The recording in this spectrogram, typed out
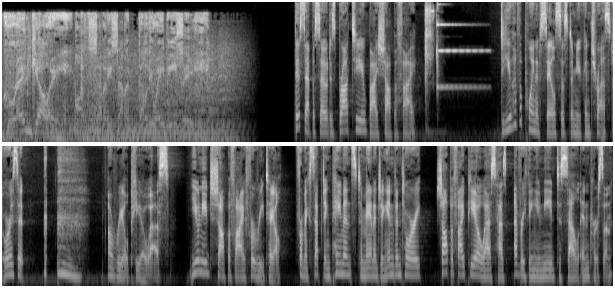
Greg Kelly on 77 WABC. This episode is brought to you by Shopify. Do you have a point of sale system you can trust, or is it a real POS? You need Shopify for retail. From accepting payments to managing inventory, Shopify POS has everything you need to sell in person.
